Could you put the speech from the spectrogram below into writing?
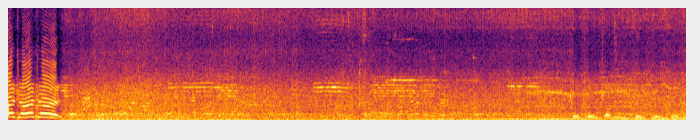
এই যে এই যে কই কই পানি কই কই পানি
